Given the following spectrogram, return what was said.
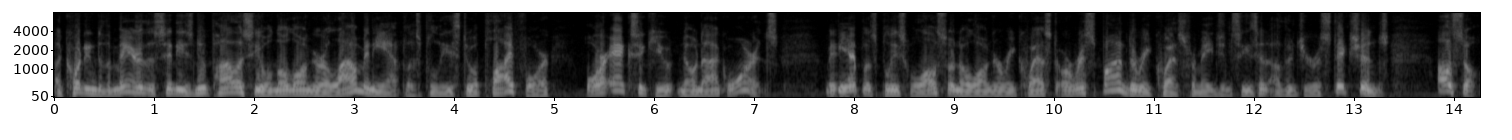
According to the mayor, the city's new policy will no longer allow Minneapolis police to apply for or execute no knock warrants. Minneapolis police will also no longer request or respond to requests from agencies in other jurisdictions. Also,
